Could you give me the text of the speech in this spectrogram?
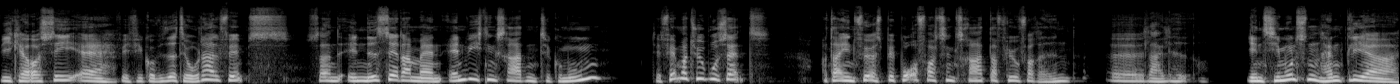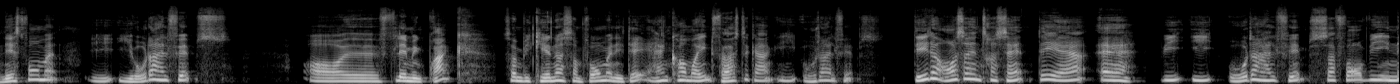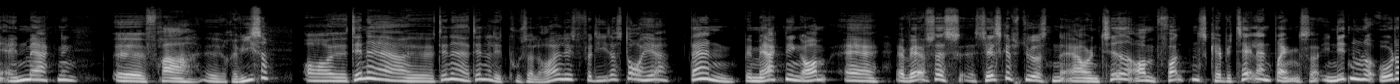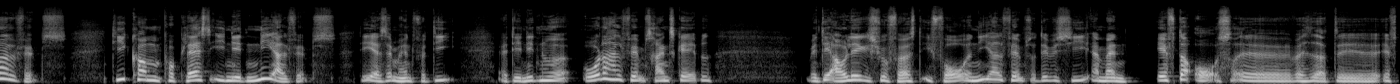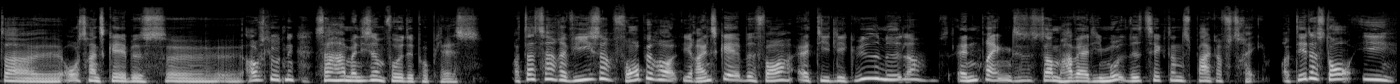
Vi kan også se, at hvis vi går videre til 98, så nedsætter man anvisningsretten til kommunen til 25 procent, og der indføres beboerforskningsret, der flyver for redden øh, lejligheder. Jens Simonsen, han bliver næstformand i, i 98, og øh, Flemming Brank, som vi kender som formand i dag, han kommer ind første gang i 98. Det, der også er interessant, det er, at vi i 98, så får vi en anmærkning øh, fra øh, revisor, og øh, den, er, øh, den, er, den er lidt pusserløjeligt, fordi der står her, der er en bemærkning om, at Erhvervs- Selskabsstyrelsen er orienteret om fondens kapitalanbringelser i 1998. De kom på plads i 1999. Det er simpelthen fordi, at det er 1998-regnskabet, men det aflægges jo først i foråret 99, og det vil sige, at man efter års, øh, hvad hedder det, efter øh, årsregnskabets øh, afslutning, så har man ligesom fået det på plads. Og der tager revisor forbehold i regnskabet for, at de likvide midler anbringes, som har været imod vedtægternes paragraf 3. Og det, der står i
